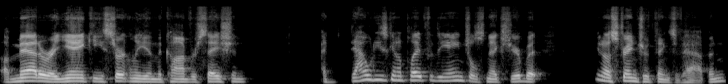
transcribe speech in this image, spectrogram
a Met or a Yankee, certainly in the conversation. I doubt he's going to play for the Angels next year, but, you know, stranger things have happened.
